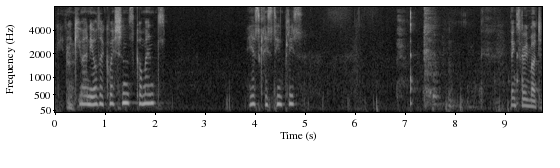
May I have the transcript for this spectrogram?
Okay, thank you. Any other questions, comments? Yes, Christine, please. Thanks very much.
